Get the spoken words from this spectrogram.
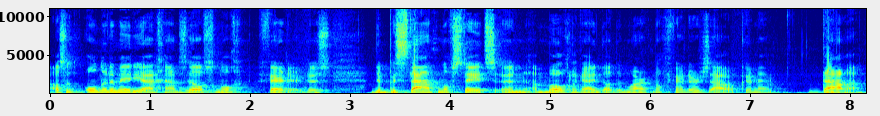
Als het onder de media gaat, zelfs nog verder. Dus er bestaat nog steeds een, mogelijkheid dat de markt nog verder zou kunnen dalen.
